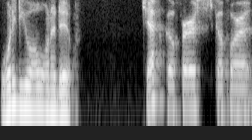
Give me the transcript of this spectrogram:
What did you all want to do? Jeff, go first. Go for it.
